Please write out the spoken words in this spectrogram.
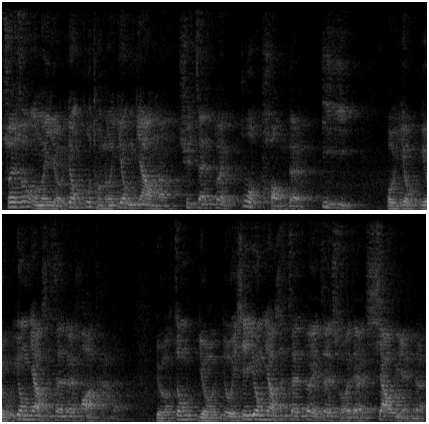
所以说我们有用不同的用药呢，去针对不同的意义，哦，有有用药是针对化痰的。有中有有一些用药是针对这所谓的消炎的，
